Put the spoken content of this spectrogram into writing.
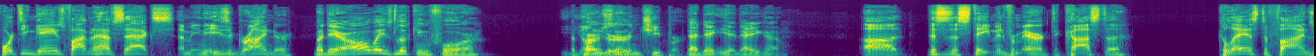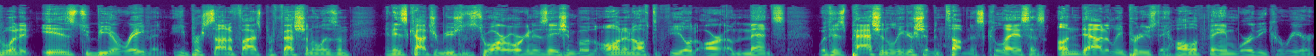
14 games, five and a half sacks. I mean, he's a grinder. But they're always looking for the Younger person and cheaper. that they yeah, there you go. Uh, this is a statement from Eric DeCosta. Calais defines what it is to be a Raven. He personifies professionalism, and his contributions to our organization, both on and off the field, are immense. With his passion, leadership, and toughness, Calais has undoubtedly produced a Hall of Fame worthy career.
